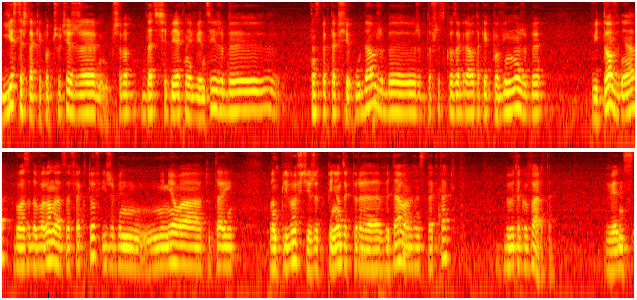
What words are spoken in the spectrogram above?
jest też takie poczucie, że trzeba dać siebie jak najwięcej, żeby ten spektakl się udał, żeby, żeby to wszystko zagrało tak jak powinno, żeby widownia była zadowolona z efektów i żeby nie miała tutaj wątpliwości, że pieniądze, które wydała na ten spektakl były tego warte. Więc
